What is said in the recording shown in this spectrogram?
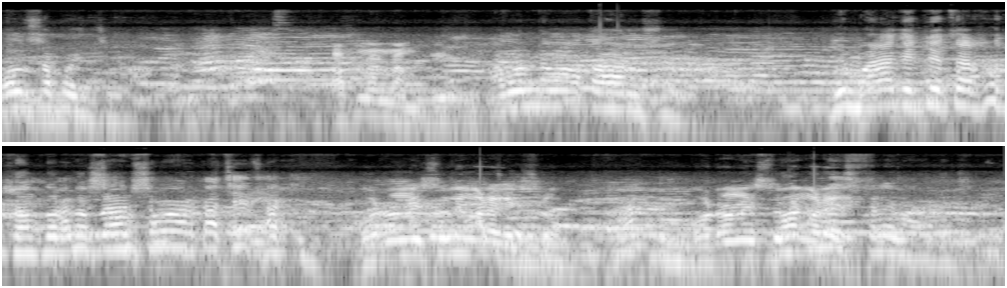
কলসা পঞ্চায়েত। আপনার নাম কি? আমার নাম আতাহার হোসেন। যে মারা গেছে তার সাথে সম্পর্ক সবসময় ওর কাছেই থাকি। ঘটনাস্থলে মারা গেছিল? ঘটনাস্থলে মারা গেছিল? ঘটনাস্থলে মারা গেছে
